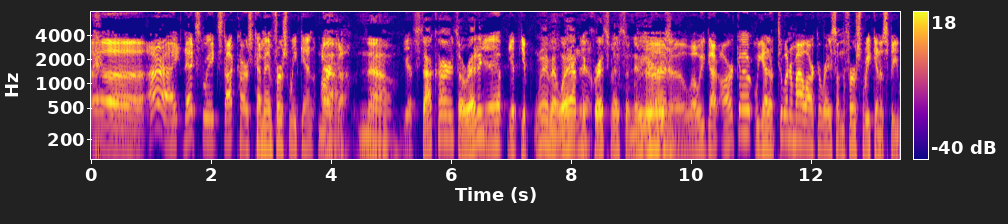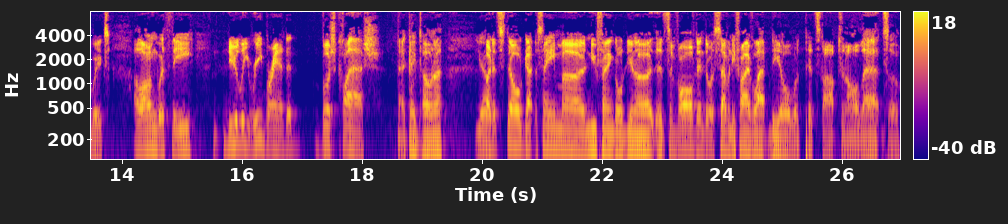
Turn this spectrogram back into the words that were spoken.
uh, all right. Next week, stock cars come in. First weekend, ARCA. No. Yep. Stock cars already? Yep, yep, yep. Wait a minute. What happened No. to Christmas and New Year's? I know. Well, we've got ARCA. We got a 200 mile ARCA race on the first weekend of Speed Weeks, along with the newly rebranded Busch Clash at Daytona. Yep. But it's still got the same uh, newfangled, you know, it's evolved into a 75 lap deal with pit stops and all that. So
